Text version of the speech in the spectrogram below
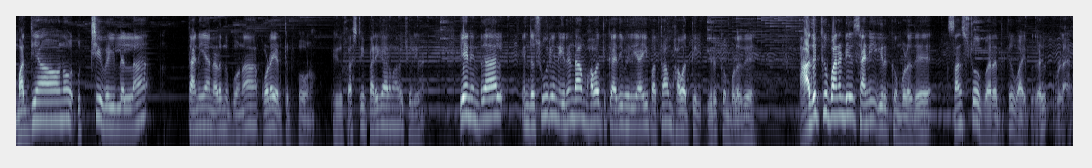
மத்தியானம் உச்சி வெயிலெல்லாம் தனியாக நடந்து போனால் குடை எடுத்துகிட்டு போகணும். இது ஃபஸ்ட்டு பரிகாரமாகவே சொல்லிடுறேன். ஏனென்றால் இந்த சூரியன் இரண்டாம் பாவத்துக்கு அதிபதியாகி பத்தாம் பாவத்தில் இருக்கும் பொழுது அதுக்கு பன்னெண்டில் சனி இருக்கும் பொழுது சன்ஸ்ட்ரோக் வர்றதுக்கு வாய்ப்புகள் உள்ளன.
